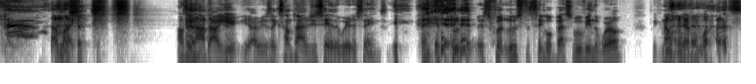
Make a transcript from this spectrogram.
I'm like, I was like, "Nah, dog." You, you, I was like, sometimes you say the weirdest things. Is, Foot, is Footloose the single best movie in the world? Like, no, it never was.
